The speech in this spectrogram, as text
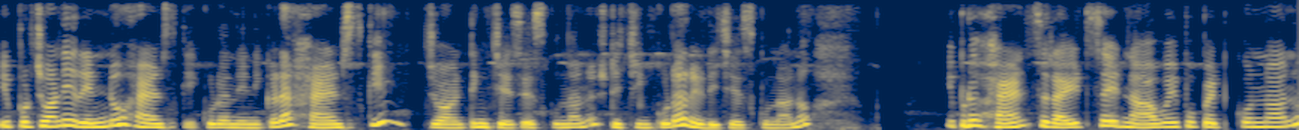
ఇప్పుడు చూడండి. రెండు హ్యాండ్స్కి కూడా నేను ఇక్కడ హ్యాండ్స్కి జాయింటింగ్ చేసేసుకున్నాను. స్టిచ్చింగ్ కూడా రెడీ చేసుకున్నాను. ఇప్పుడు హ్యాండ్స్ రైట్ సైడ్ నా వైపు పెట్టుకున్నాను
